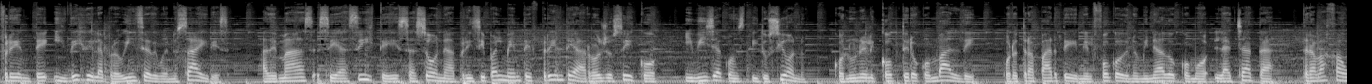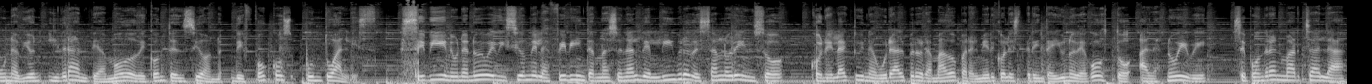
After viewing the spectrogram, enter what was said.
frente y desde la provincia de Buenos Aires. Además, se asiste esa zona principalmente frente a Arroyo Seco y Villa Constitución, con un helicóptero con balde. Por otra parte, en el foco denominado como La Chata, trabaja un avión hidrante a modo de contención de focos puntuales. Se viene una nueva edición de la Feria Internacional del Libro de San Lorenzo. Con el acto inaugural programado para el miércoles 31 de agosto a las 9, se pondrá en marcha la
